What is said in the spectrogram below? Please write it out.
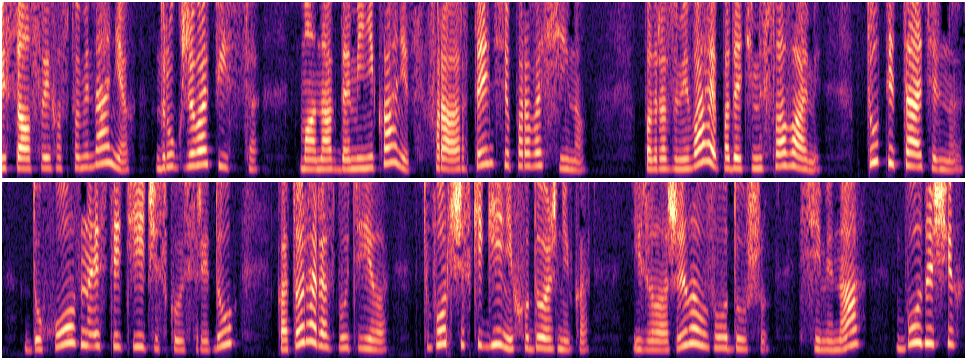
писал в своих воспоминаниях друг живописца, монах-доминиканец фра Артенсио Паравасино, подразумевая под этими словами ту питательную, духовно-эстетическую среду, которая разбудила творческий гений художника и заложила в его душу семена будущих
